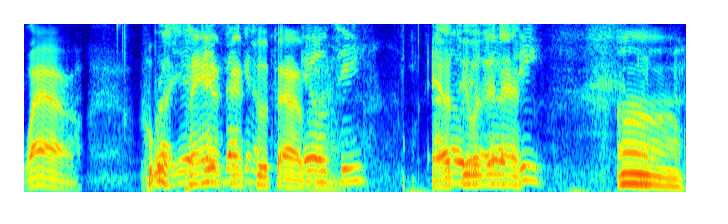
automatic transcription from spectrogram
Wow. Who Bruh, was yeah, playing since 2000? LT. I know LT was in there. LT. Um,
